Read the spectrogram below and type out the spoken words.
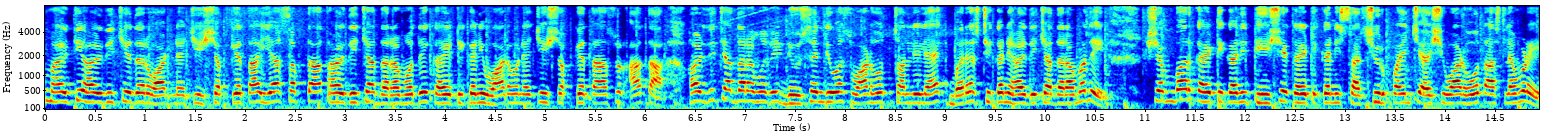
माहिती हळदीचे दर वाढण्याची शक्यता. या सप्ताहात हळदीच्या दरामध्ये काही ठिकाणी वाढ होण्याची शक्यता असून आता हळदीच्या दरामध्ये दिवसेंदिवस वाढ होत चाललेली आहे. बऱ्याच ठिकाणी हळदीच्या दरामध्ये शंभर काही ठिकाणी तीनशे काही ठिकाणी सातशे रुपयांची अशी वाढ होत असल्यामुळे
